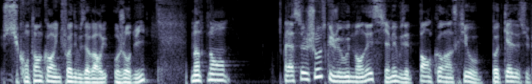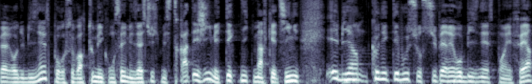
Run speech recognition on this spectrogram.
Je suis content encore une fois de vous avoir eu aujourd'hui. Maintenant, la seule chose que je vais vous demander, si jamais vous n'êtes pas encore inscrit au podcast de Super Héros du Business pour recevoir tous mes conseils, mes astuces, mes stratégies, mes techniques marketing, eh bien, connectez-vous sur superhérobusiness.fr.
